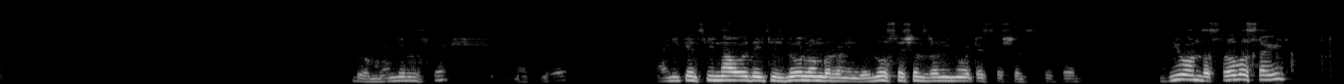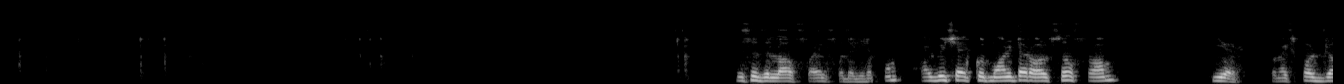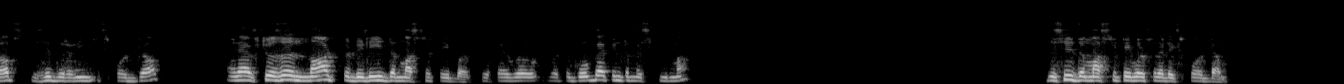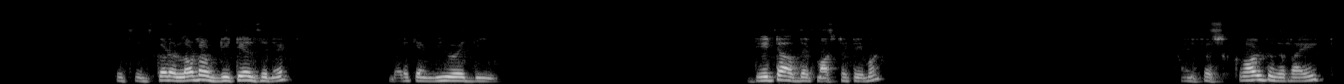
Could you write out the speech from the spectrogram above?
do a manual refresh and you can see now that it is no longer running there's no sessions running no attached sessions so if I view on the server side this is the log file for the data pump uh, which I could monitor also from here from export jobs this is the running export job and I've chosen not to delete the master table. So if I were, were to go back into my schema, this is the master table for that export dump. It's, it's got a lot of details in it, but I can view the data of that master table. And if I scroll to the right,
